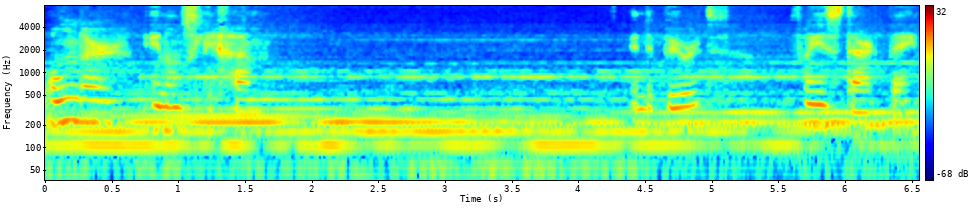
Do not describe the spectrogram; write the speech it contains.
onder in ons lichaam, in de buurt van je staartbeen.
